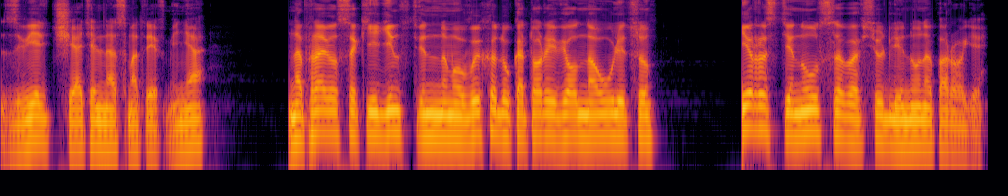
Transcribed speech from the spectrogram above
Зверь, тщательно осмотрев меня, направился к единственному выходу, который вел на улицу, и растянулся во всю длину на пороге.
